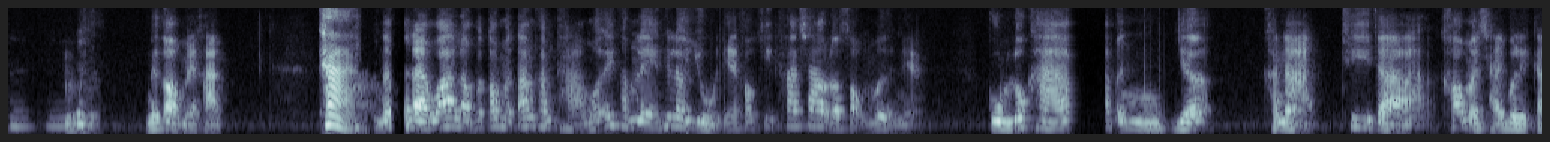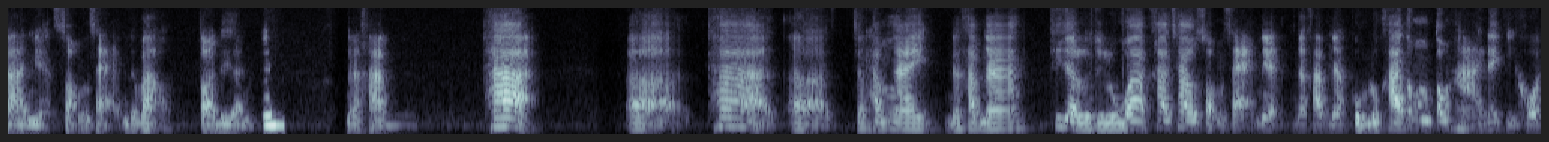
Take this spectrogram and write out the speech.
อือฮึนึกออกไหมครับ ค่ะ นั่นแสดงว่าเราก็ต้องมาตั้งคำถามว่าเอ้ยทำเลที่เราอยู่เนี่ยเขาคิดค่าเช่าเราสองหมื่นเนี่ย กลุ่มลูกค้าเป็นเยอะขนาดที่จะเข้ามาใช้บริการเนี่ยสองแสนหรือเปล่าต่อเดือนอืมนะครับ ถ้าเอ่อถ้าเอ่อจะทำไงนะครับนะ ที่จะเราจะรู้ว่าค่าเช่าสองแสนเนี่ยนะครับนะกลุ่มลูกค้าต้องต้องหาให้ได้กี่คน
